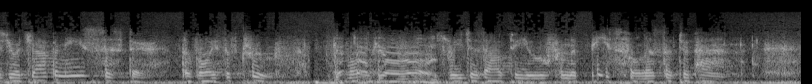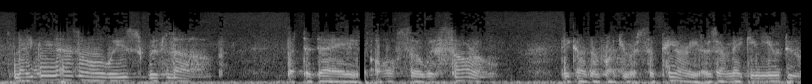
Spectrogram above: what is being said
Is your Japanese sister, the voice of truth. Get Tokyo Rose. Reaches out to you from the peacefulness of Japan, laden as always with love, but today also with sorrow because of what your superiors are making you do.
